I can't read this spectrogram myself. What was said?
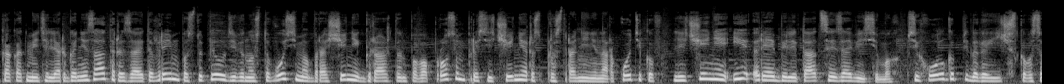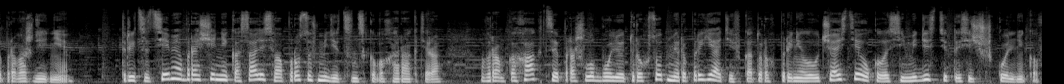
Как отметили организаторы, за это время поступило 98 обращений граждан по вопросам пресечения распространения наркотиков, лечения и реабилитации зависимых, психолого-педагогического сопровождения. 37 обращений касались вопросов медицинского характера. В рамках акции прошло более 300 мероприятий, в которых приняло участие около 70 тысяч школьников.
